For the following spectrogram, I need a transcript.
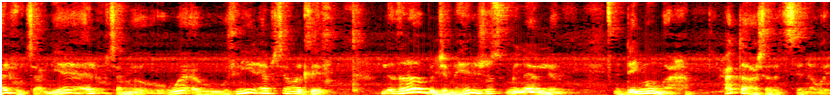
1900 1902 1903 الإضراب الجماهيري جزء من الديمومة. حتى عشرة سنوات.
